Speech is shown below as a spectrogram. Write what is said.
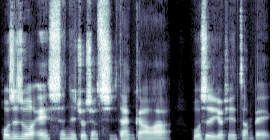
或是说，哎，生日就是要吃蛋糕啊，或是有些长辈。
